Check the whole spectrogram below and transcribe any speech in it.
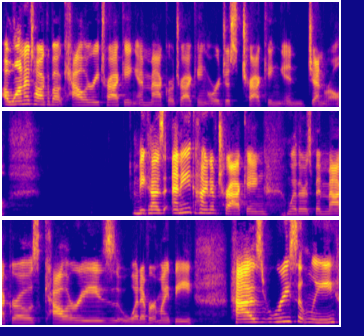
I want to talk about calorie tracking and macro tracking or just tracking in general because any kind of tracking, whether it's been macros, calories, whatever it might be, has recently,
